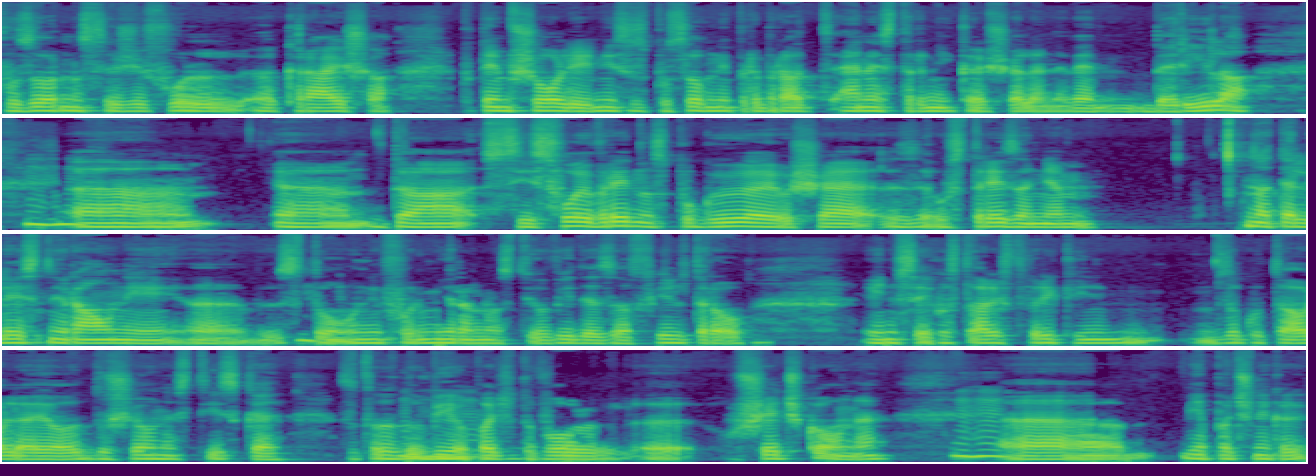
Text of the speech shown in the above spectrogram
pozornost se že ful uh, krajša, potem v šoli niso sposobni prebrati ene strani, kaj šele ne vem, berila. -huh. uh, Da si svojo vrednost pogojujejo še z ustrezanjem na telesni ravni, s to uniformiranostjo, videza, filtrov, in vseh ostalih stvari, ki jim zagotavljajo duševne stiske, zato da dobijo -hmm. pač dovolj uh, všečkov. Mm -hmm. uh, je pač nekaj,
